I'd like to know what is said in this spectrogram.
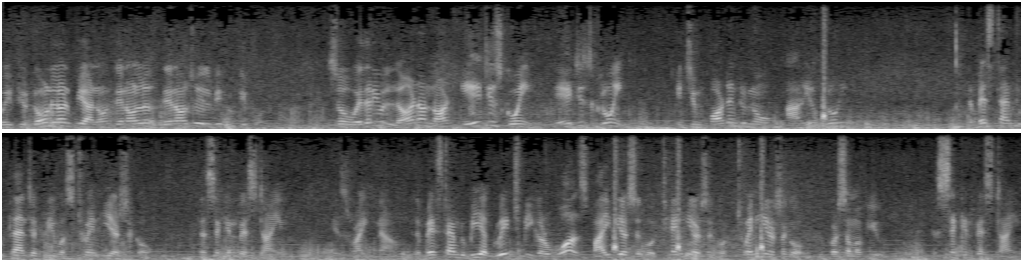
"If you don't learn piano, then all, then also you'll be 54." So whether you learn or not, age is going, age is growing. It's important to know, are you growing? The best time to plant a tree was 20 years ago. The second best time is right now. The best time to be a great speaker was 5 years ago, 10 years ago, 20 years ago for some of you. The second best time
